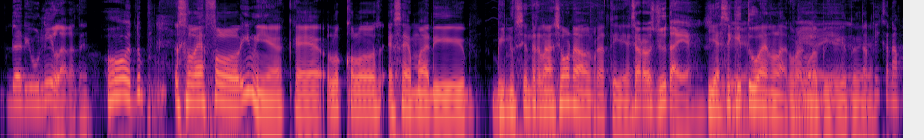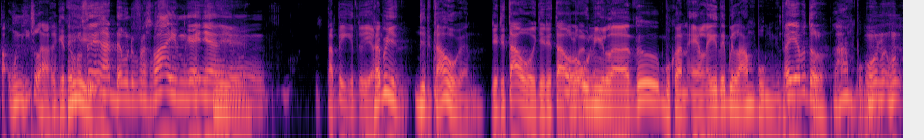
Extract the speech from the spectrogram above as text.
dari Unila katanya. Oh itu selevel ini ya, kayak lo kalau SMA di Binus Internasional berarti ya? 100 juta ya? Ya Segitu segituan lah kurang Iya, lebih iya. gitu ya. Tapi kenapa Unila gitu? Iya. Maksudnya ada universitas lain kayaknya. Iya. yang- Tapi gitu ya. Tapi jadi tahu kan? jadi tahu, jadi tahu. Kalau kan. Unila tuh bukan LA tapi Lampung gitu. Ah, iya betul. Lampung. Un- un-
